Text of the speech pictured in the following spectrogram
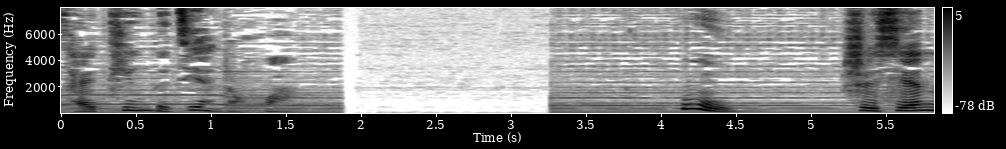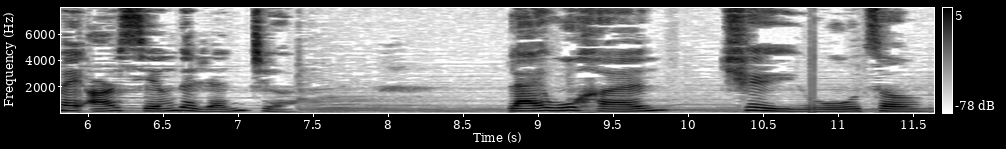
才听得见的话。物，是衔枚而行的忍者，来无痕，去无踪。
